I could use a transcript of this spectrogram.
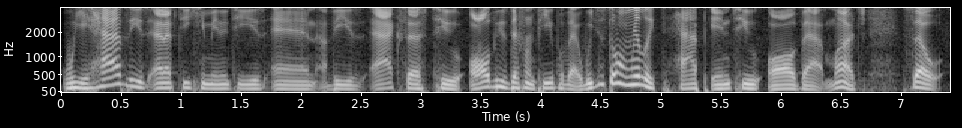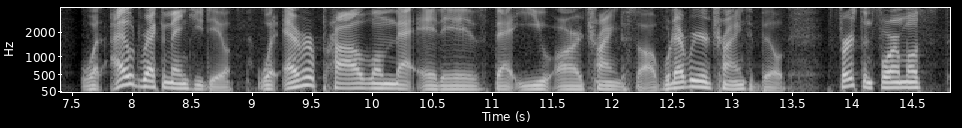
we have these NFT communities and these access to all these different people that we just don't really tap into all that much. So what I would recommend you do, whatever problem that it is that you are trying to solve, whatever you're trying to build, first and foremost,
